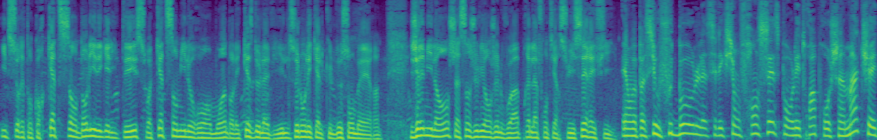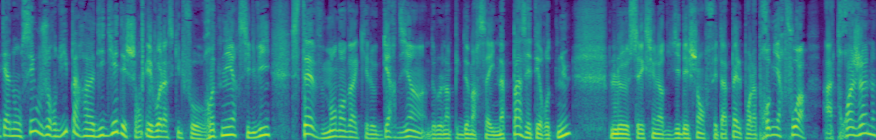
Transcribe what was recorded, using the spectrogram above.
Il serait encore 400 dans l'illégalité, soit 400 000 euros en moins dans les caisses de la ville, selon les calculs de son maire. Jérémy Lanche, à Saint-Julien-en-Genevois, près de la frontière suisse, RFI. Et on va passer au football. La sélection française pour les trois prochains matchs a été annoncée aujourd'hui par euh, Didier Deschamps. Et voilà ce qu'il faut retenir, Sylvie. Steve Mandanda, qui est le gardien de l'Olympique de Marseille, n'a pas été retenu. Le sélectionneur Didier Deschamps fait appel pour la première fois à trois jeunes,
